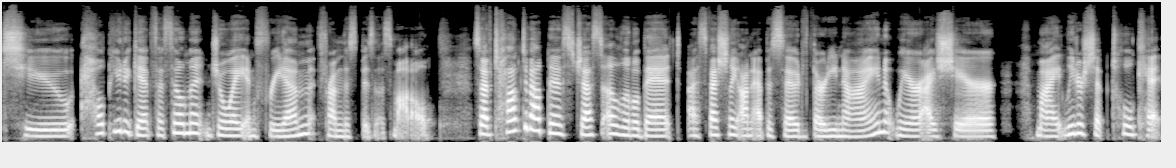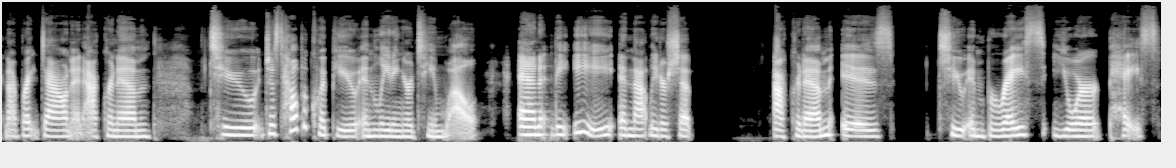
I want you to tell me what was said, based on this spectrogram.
to help you to get fulfillment, joy, and freedom from this business model. So, I've talked about this just a little bit, especially on episode 39, where I share my leadership toolkit and I break down an acronym to just help equip you in leading your team well. And the E in that leadership acronym is to embrace your pace.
